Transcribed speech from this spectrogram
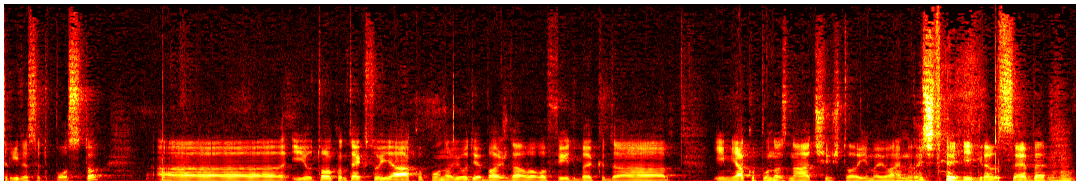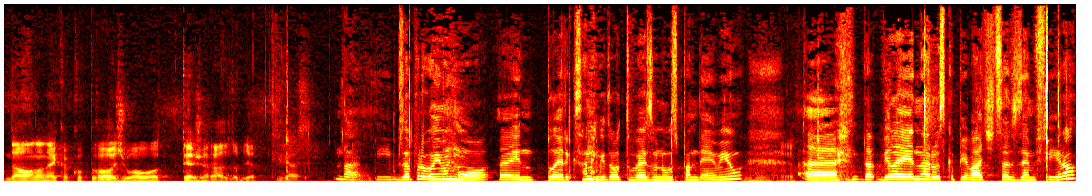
30%. A, I u tom kontekstu jako puno ljudi je baš davalo feedback da im jako puno znači što imaju, ajmo reći, te igre u sebe, da ono nekako prođu ovo teže razdoblje. Da, i zapravo imamo e, jednu Plerix anegdotu vezanu uz pandemiju. E, da, bila je jedna ruska pjevačica Zemfira,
